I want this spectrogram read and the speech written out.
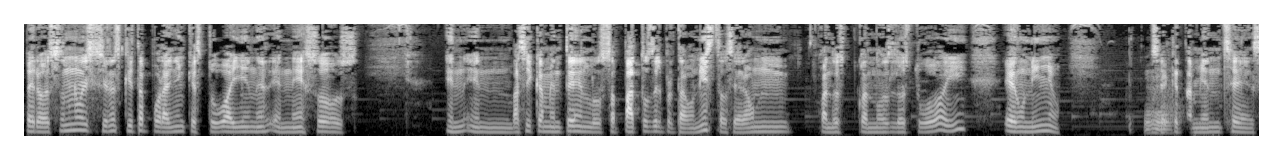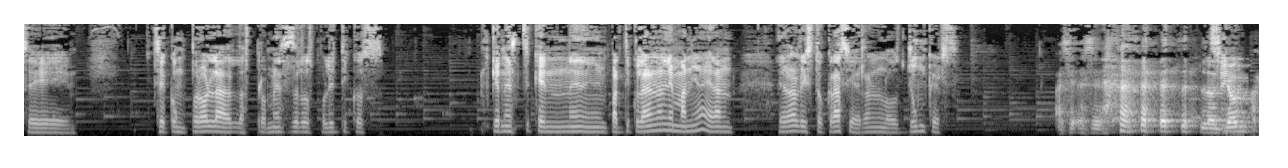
pero es una novelización escrita por alguien que estuvo ahí en, en esos, en, en, básicamente en los zapatos del protagonista, o sea, era un, cuando, cuando lo estuvo ahí, era un niño. O sea que también se, se, se compró la, las promesas de los políticos. Que en, este, que en, en particular en Alemania eran, era la aristocracia, eran los Junkers. Así, así. los, Sí. junk-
